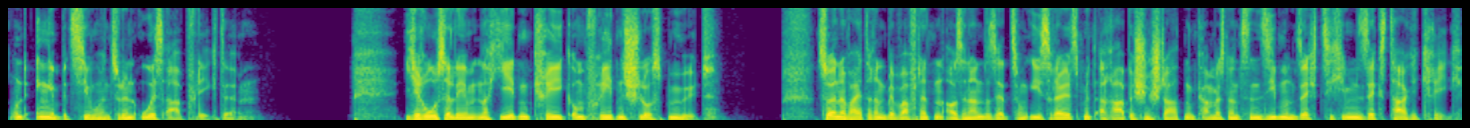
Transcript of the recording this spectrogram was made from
und enge Beziehungen zu den USA pflegte. Jerusalem nach jedem Krieg um Friedensschluss bemüht. Zu einer weiteren bewaffneten Auseinandersetzung Israels mit arabischen Staaten kam es 1967 im Sechstagekrieg.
